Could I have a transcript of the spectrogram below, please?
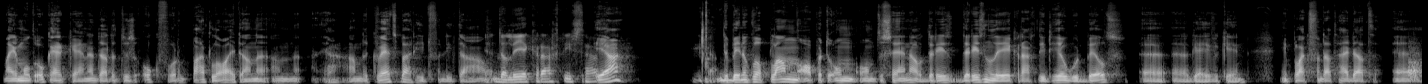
Maar je moet ook erkennen dat het dus ook voor een part leidt aan de, aan, ja, aan de kwetsbaarheid van die taal. Ja, de leerkracht die staat. Ja, ja. Er zijn ook wel plannen op het om, om te zeggen, nou, er is, er is een leerkracht die het heel goed beeld uh, uh, geven kan. In plaats van dat hij dat uh,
